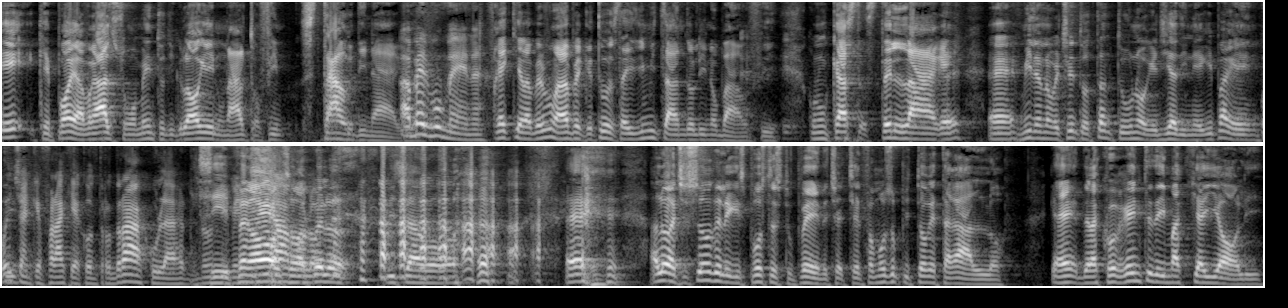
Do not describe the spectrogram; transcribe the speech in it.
e che poi avrà il suo momento di gloria in un altro film straordinario. A Belvumene. Frecchia la Belvumana perché tu stai imitando Lino Banfi con un cast stellare, eh, 1981, regia di Neri Parenti. Poi c'è anche Fracchia contro Dracula. Sì, però insomma, quello diciamo. Eh, allora ci sono delle risposte stupende. Cioè, c'è il famoso pittore Tarallo, è della corrente dei macchiaioli,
